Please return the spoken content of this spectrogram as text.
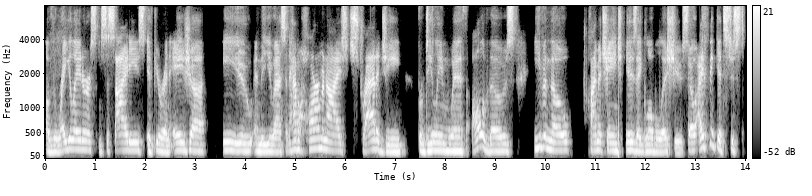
of the regulators and societies if you're in Asia, EU, and the US, and have a harmonized strategy for dealing with all of those, even though climate change is a global issue. So I think it's just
